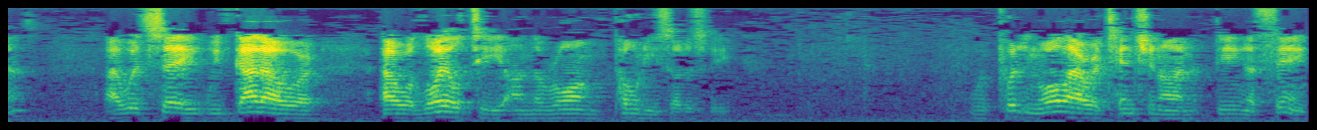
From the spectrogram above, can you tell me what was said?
Yes? I would say we've got our, our loyalty on the wrong pony, so to speak. We're putting all our attention on being a thing,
